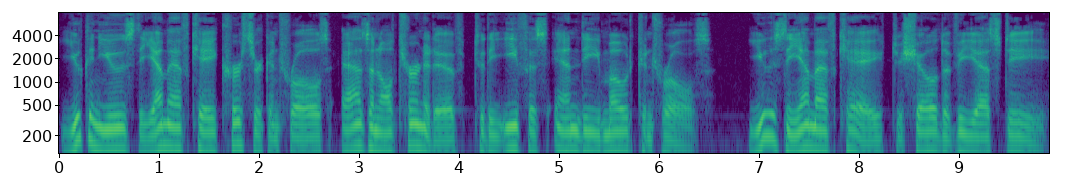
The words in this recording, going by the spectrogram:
you can use the MFK cursor controls as an alternative to the EFIS ND mode controls. Use the MFK to show the VSD.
